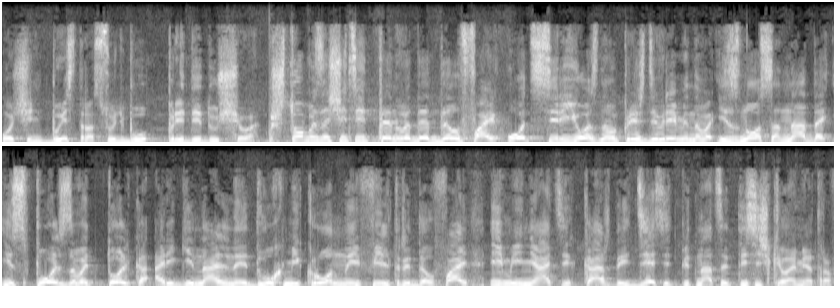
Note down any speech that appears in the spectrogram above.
очень быстро судьбу предыдущего. Чтобы защитить ТНВД Delphi от серьезного преждевременного износа, надо использовать только оригинальные двухмикронные фильтры Delphi и менять их каждые 10-15 тысяч километров.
